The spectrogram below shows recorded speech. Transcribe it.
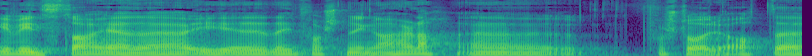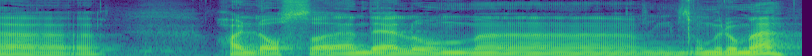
gevinster er det i den forskninga her, da? Jeg forstår jo at det handler også en del om, om rommet?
